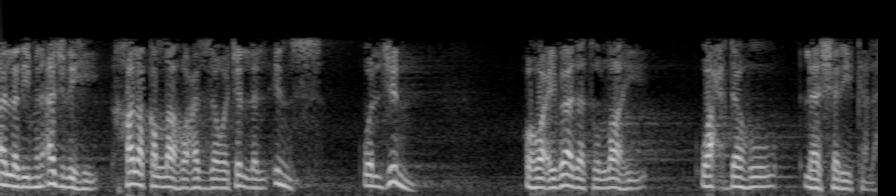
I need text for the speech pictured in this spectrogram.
الذي من أجله خلق الله عز وجل الإنس والجن وهو عبادة الله وحده لا شريك له.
